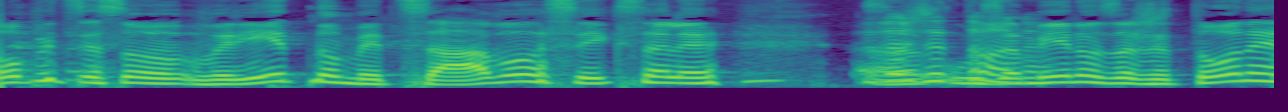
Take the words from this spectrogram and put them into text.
Opice so verjetno med sabo seksale. Za žetone. V zameno za žetone,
